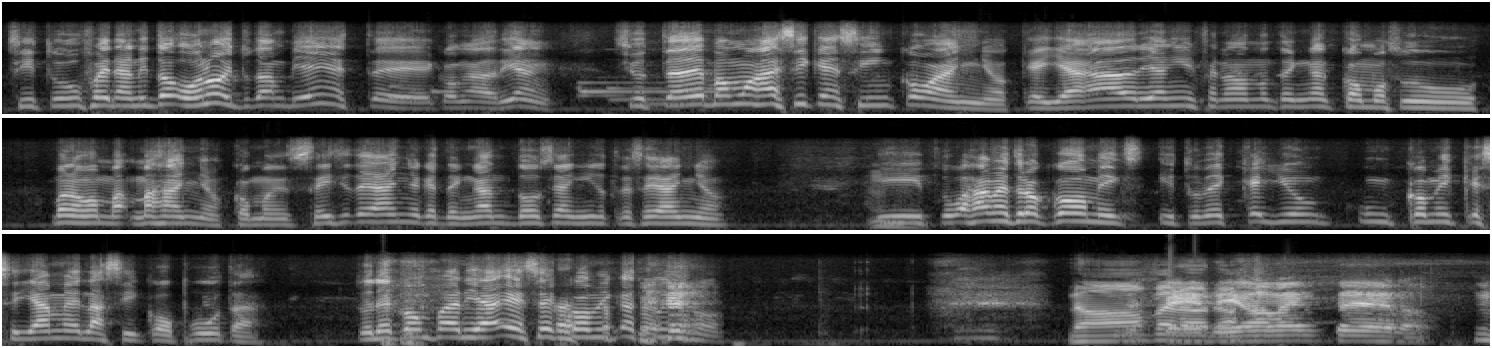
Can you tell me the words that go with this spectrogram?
Si tú, Fernandito, o no, y tú también, este, con Adrián. Si ustedes, vamos a decir que en cinco años, que ya Adrián y Fernando no tengan como su, bueno, más, más años, como en 6, 7 años, que tengan 12 años, 13 años, y tú vas a Metro Comics y tú ves que hay un, un cómic que se llama La Psicoputa. ¿Tú le comprarías ese cómic a tu hijo? No, pero no, Definitivamente no.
